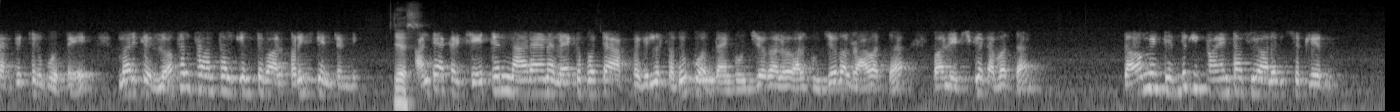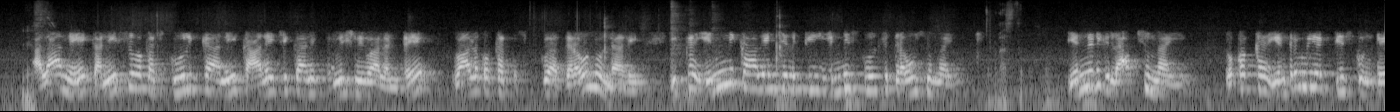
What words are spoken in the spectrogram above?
కనిపించకపోతే మరి లోకల్ ప్రాంతాలకు వెళ్తే వాళ్ళ పరిస్థితి ఏంటండి? అంటే అక్కడ చైతన్య నారాయణ లేకపోతే అక్కడ వీళ్ళు చదువుకోవద్దా? ఇంకా ఉద్యోగాలు వాళ్ళకి ఉద్యోగాలు రావద్దా? వాళ్ళు ఎడ్యుకేట్ అవ్వద్దా? గవర్నమెంట్ ఎందుకు ఈ పాయింట్ ఆఫ్ వ్యూ ఆలోచించట్లేదు? అలానే కనీసం ఒక స్కూల్కి కానీ కాలేజీకి కానీ పర్మిషన్ ఇవ్వాలంటే వాళ్ళకు ఒక గ్రౌండ్ ఉండాలి. ఇక్కడ ఎన్ని కాలేజీలకి ఎన్ని స్కూల్స్ గ్రౌండ్స్ ఉన్నాయి. ఎన్నటికి ల్యాబ్స్ ఉన్నాయి? ఒక్కొక్క ఇంటర్మీడియట్ తీసుకుంటే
